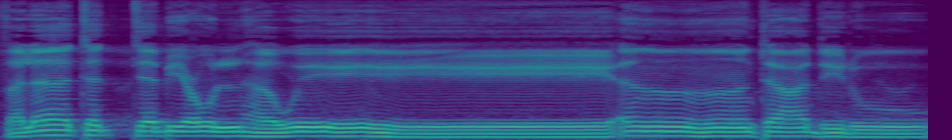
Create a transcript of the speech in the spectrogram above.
فلا تتبعوا الهوي أن تعدلوا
